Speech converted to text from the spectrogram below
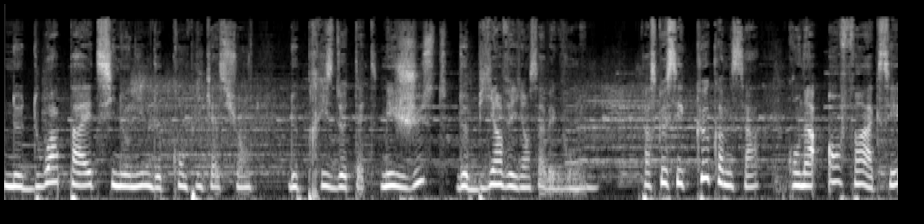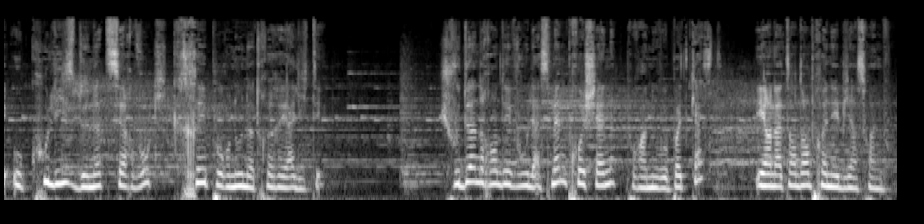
ne doit pas être synonyme de complication, de prise de tête, mais juste de bienveillance avec vous-même. Parce que c'est que comme ça qu'on a enfin accès aux coulisses de notre cerveau qui crée pour nous notre réalité. Je vous donne rendez-vous la semaine prochaine pour un nouveau podcast et en attendant prenez bien soin de vous.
